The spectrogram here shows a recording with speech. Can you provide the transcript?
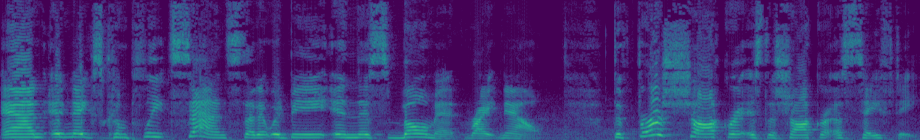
And it makes complete sense that it would be in this moment right now. The first chakra is the chakra of safety.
